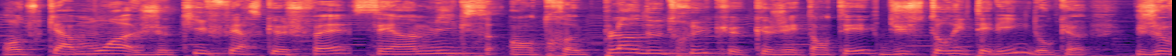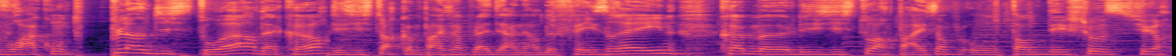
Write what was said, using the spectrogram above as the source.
En tout cas, moi, je kiffe faire ce que je fais. C'est un mix entre plein de trucs que j'ai tenté, du storytelling, donc euh, je vous raconte plein d'histoires, d'accord? Des histoires comme par exemple la dernière de FaZe Rain, comme euh, les histoires par exemple où on tente des choses sur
